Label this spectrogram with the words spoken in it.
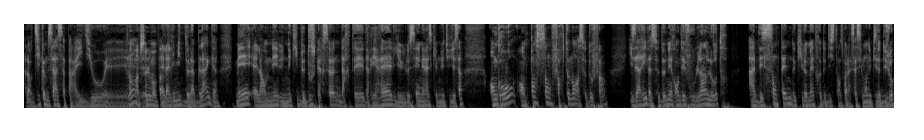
Alors dit comme ça, ça paraît idiot et Non, absolument pas. et la limite de la blague, mais elle a emmené une équipe de 12 personnes d'Arte derrière elle, il y a eu le CNRS qui est venu étudier ça. En gros, en pensant fortement à ce dauphin, ils arrivent à se donner rendez-vous l'un l'autre à des centaines de kilomètres de distance. Voilà, ça c'est mon épisode du jour.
